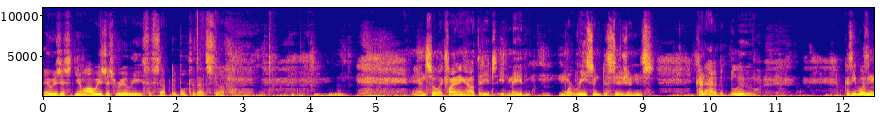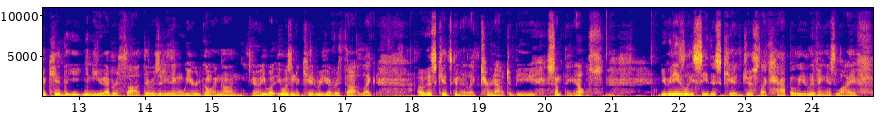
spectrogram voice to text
it was just, you know, always just really susceptible to that stuff. And so like finding out that he'd, he'd made more recent decisions kind of out of the blue. Because he wasn't a kid that you, you, know, you ever thought there was anything weird going on. You know he, he wasn't a kid where you ever thought like oh this kid's gonna like turn out to be something else. You could easily see this kid just like happily living his life.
